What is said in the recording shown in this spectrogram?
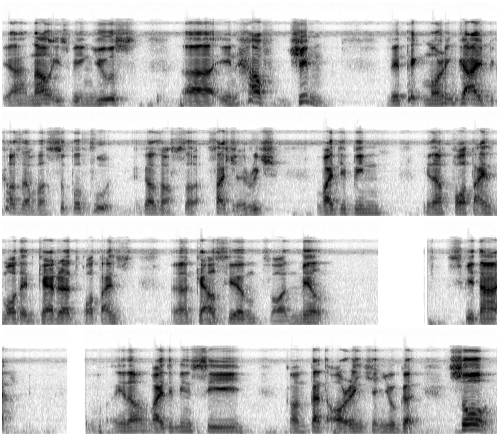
Yeah, now it's being used uh, in health gym. They take moringa because of a superfood, because of such a rich vitamin, you know, four times more than carrot, four times uh, calcium from milk, spinach, you know, vitamin C, compared to orange and yogurt. So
